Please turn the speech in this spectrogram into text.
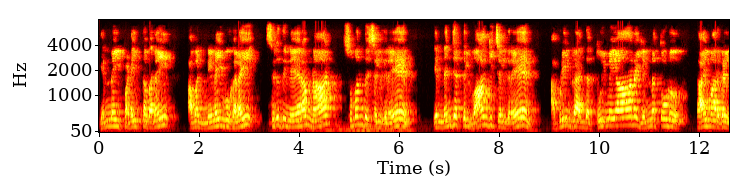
என்னை படைத்தவனை அவன் நினைவுகளை சிறிது நேரம் நான் சுமந்து செல்கிறேன். என் நெஞ்சத்தில் வாங்கி செல்கிறேன் அப்படின்ற அந்த தூய்மையான எண்ணத்தோடு தாய்மார்கள்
